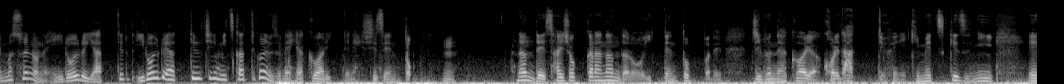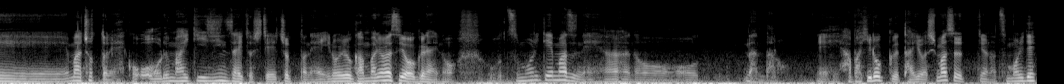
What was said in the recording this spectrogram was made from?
ー、まあそういうのね、いろいろやってる、いろいろやってるうちに見つかってくるんですよね、役割ってね、自然と。うん。なんで最初からなんだろう、一点突破で自分の役割はこれだっていうふうに決めつけずに、えー、まあちょっとね、こう、オールマイティ人材としてちょっとね、いろいろ頑張りますよぐらいのおつもりでまずね、あのー、なんだろう、え、幅広く対応しますっていうようなつもりで、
